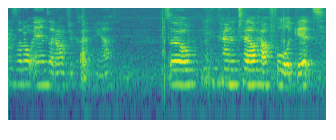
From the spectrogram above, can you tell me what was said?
These little ends I don't have to cut in half. So you can kind of tell how full it gets.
